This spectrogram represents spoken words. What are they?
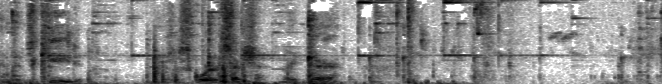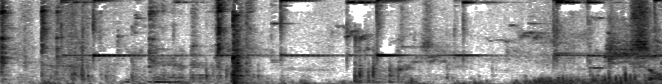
and it's keyed. There's a square section right there. And crazy. So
